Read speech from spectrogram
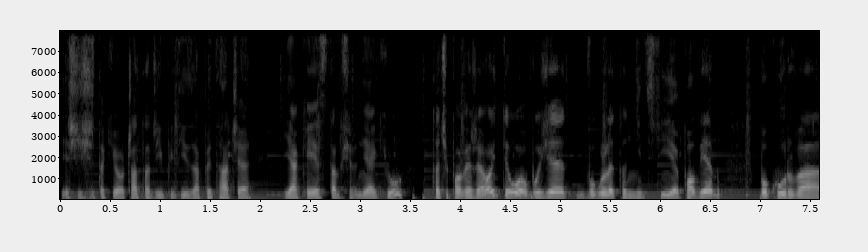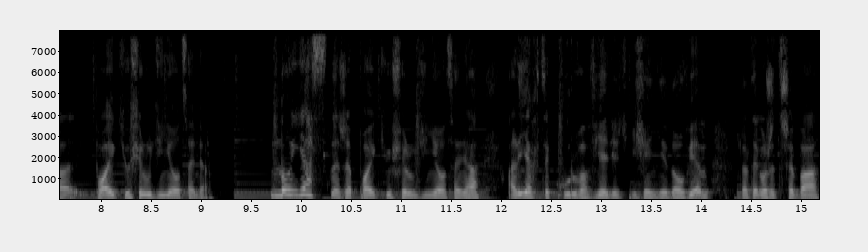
Jeśli się takiego czata GPT zapytacie, jakie jest tam średnie IQ, to ci powie, że oj ty łobuzie, w ogóle to nic ci nie powiem, bo kurwa po IQ się ludzi nie ocenia. No jasne, że po IQ się ludzi nie ocenia, ale ja chcę kurwa wiedzieć i się nie dowiem, dlatego że trzeba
